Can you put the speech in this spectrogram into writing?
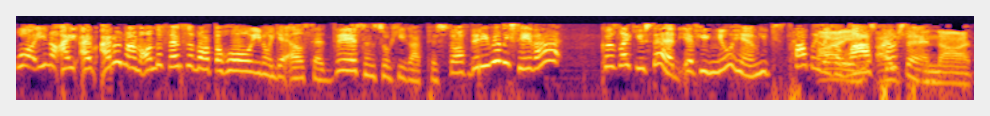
Well, you know, I, I I don't know. I'm on the fence about the whole, you know, Yael said this, and so he got pissed off. Did he really say that? Because, like you said, if you knew him, he's probably like the last person. I cannot.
